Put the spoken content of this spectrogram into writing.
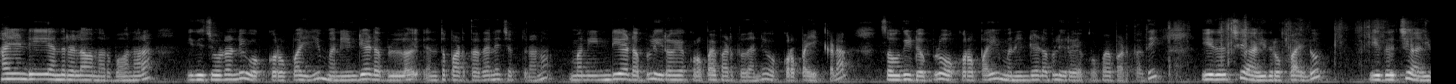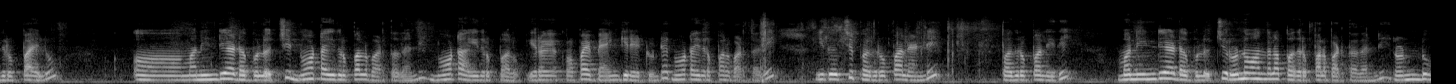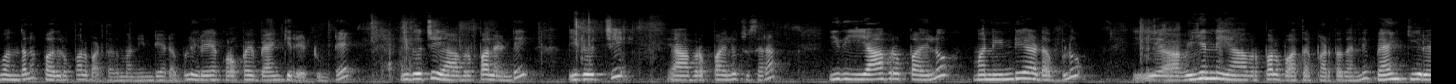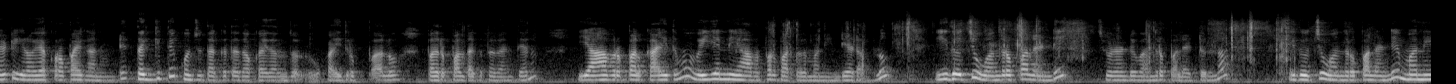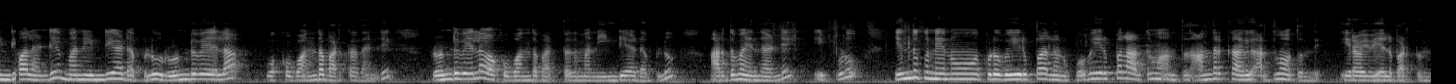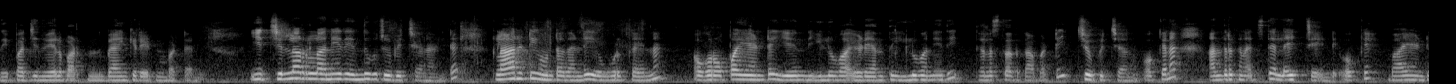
Hi అండి అందరూ ఎలా ఉన్నారు? బాగున్నారా? ఇది చూడండి ఒక్క రూపాయి. మన ఇండియా డబ్బుల్లో ఎంత పడుతుందని చెప్తున్నాను. మన ఇండియా డబ్బులు ఇరవై ఒక్క రూపాయి పడుతుందండి ఒక్క రూపాయి ఇక్కడ. సౌదీ డబ్బులు ఒక్క రూపాయి మన ఇండియా డబ్బులు ఇరవై ఒక్క రూపాయి పడుతుంది. ఇది వచ్చి ఐదు రూపాయలు. ఇది వచ్చి ఐదు రూపాయలు. మన ఇండియా డబ్బులు వచ్చి నూట ఐదు రూపాయలు పడుతుందండి. నూట ఐదు రూపాయలు. ఇరవై ఒక్క రూపాయి బ్యాంక్ రేట్ ఉంటే నూట ఐదు రూపాయలు పడుతుంది. ఇది వచ్చి పది రూపాయలండి. పది రూపాయలు ఇది. మన ఇండియా డబ్బులు వచ్చి రెండు వందల పది రూపాయలు పడుతుందండి. రెండు వందల పది రూపాయలు పడుతుంది మన ఇండియా డబ్బులు. ఇరవై ఒక్క రూపాయి బ్యాంక్ రేట్ ఉంటే ఇది వచ్చి యాభై రూపాయలండి. ఇది వచ్చి యాభై రూపాయలు చూసారా? ఇది యాభై రూపాయలు మన ఇండియా డబ్బులు వెయ్యిన్ని యాభై రూపాయలు పోతా పడుతుందండి. బ్యాంక్ రేటు ఇరవై ఒక్క రూపాయి కానీ ఉంటే తగ్గితే కొంచెం తగ్గుతుంది. ఒక ఐదు వందలు ఒక ఐదు రూపాయలు పది రూపాయలు తగ్గుతుంది అంతేను? యాభై రూపాయల కాగితము వెయ్యిన్ని యాభై రూపాయలు పడుతుంది మన ఇండియా డబ్బులు. ఇది వచ్చి వంద రూపాయలండి. చూడండి వంద రూపాయలు ఎట్టుందో. ఇది వచ్చి వంద రూపాయలండి. మన ఇండియా అండి మన ఇండియా డబ్బులు రెండు వేల ఒక వంద పడుతుందండి. రెండు వేల ఒక వంద పడుతుంది మన ఇండియా డబ్బులు. అర్థమైందండి? ఇప్పుడు ఎందుకు నేను ఇప్పుడు వెయ్యి రూపాయలు అనుకో వెయ్యి రూపాయలు అర్థం అవుతుంది అందరికీ అవి అర్థమవుతుంది. ఇరవై వేలు పడుతుంది పద్దెనిమిది వేలు పడుతుంది బ్యాంక్ రేట్ని బట్టని ఈ చిల్లరలు అనేది ఎందుకు చూపించానంటే క్లారిటీ ఉంటుందండి ఎవరికైనా. ఒక రూపాయి అంటే ఏంది ఇలువ ఈడ ఎంత ఇలువ అనేది తెలుస్తుంది కాబట్టి చూపించాను. ఓకేనా? అందరికి నచ్చితే లైక్ చేయండి. ఓకే? బాయ్ అండి.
